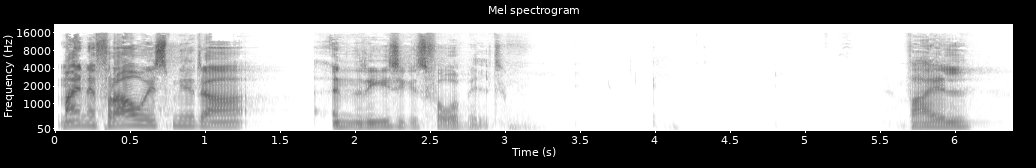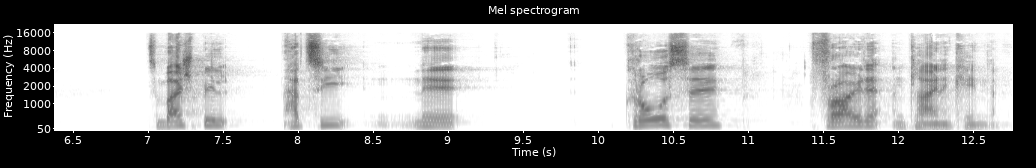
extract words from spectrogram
Meine Frau ist mir da ein riesiges Vorbild. Weil zum Beispiel hat sie eine große Freude an kleinen Kindern.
